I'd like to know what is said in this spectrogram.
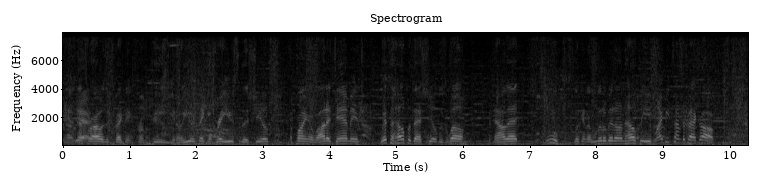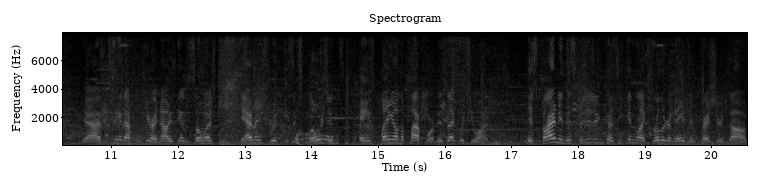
Yeah, that's Yeah. what I was expecting from Ki. You know, he was making great use of the shield, applying a lot of damage with the help of that shield as well. But now that, ooh, it's looking a little bit unhealthy, might be time to back off. Yeah, I'm seeing that from Ki right now. He's getting so much damage with these explosions, and he's playing on the platform. This is exactly what you want. It's fine in this position because he can like throw the grenades and pressure Dom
